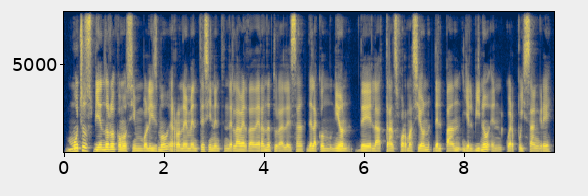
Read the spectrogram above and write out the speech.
muchos viéndolo como simbolismo erróneamente sin entender la verdadera naturaleza de la comunión, de la transformación del pan y el vino en cuerpo y sangre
